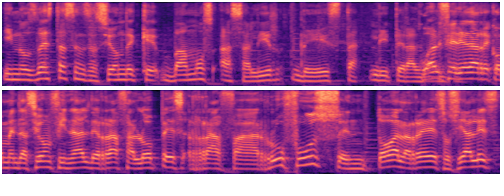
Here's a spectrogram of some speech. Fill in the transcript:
y nos da esta sensación de que vamos a salir de esta literalmente. ¿Cuál sería la recomendación final de Rafa López, Rafa Rufus en todas las redes sociales?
